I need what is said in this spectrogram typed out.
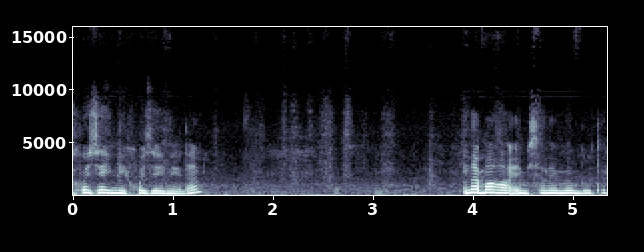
Хозяйний, хозяйни, да? Намагаємося ними бути.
